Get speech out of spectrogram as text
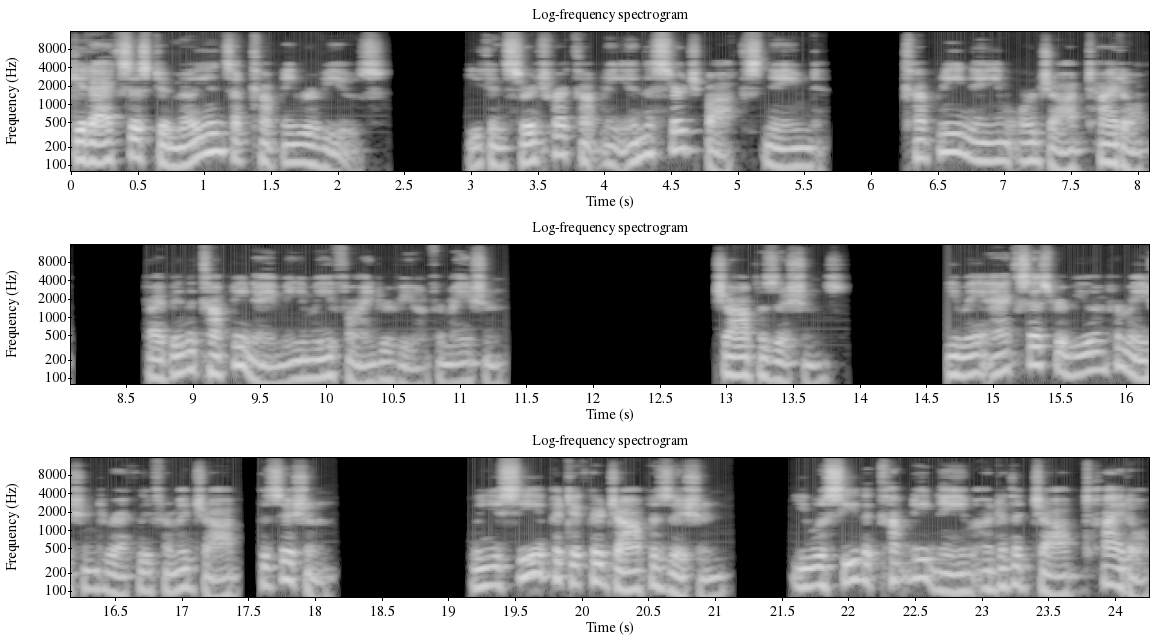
Get access to millions of company reviews. You can search for a company in the search box named Company Name or Job Title. Type in the company name and you may find review information. Job positions. You may access review information directly from a job position. When you see a particular job position, you will see the company name under the job title.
